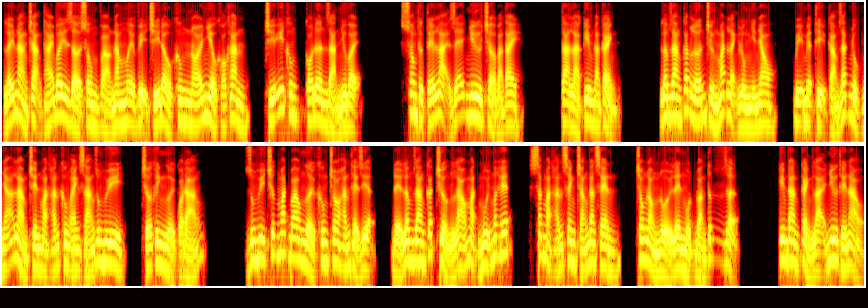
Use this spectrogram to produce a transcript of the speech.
lấy nàng trạng thái bây giờ xông vào năm mươi vị trí đầu không nói nhiều khó khăn, chí ít không có đơn giản như vậy. Song thực tế lại dễ như trở bàn tay. Ta là kim đăng cảnh. Lâm giang các lớn chừng mắt lạnh lùng nhìn nhau, bị miệt thị cảm giác nhục nhã làm trên mặt hắn không ánh sáng dung huy, chớ khinh người quá đáng dung huy trước mắt bao người không cho hắn thể diện, để lâm giang các trưởng lão mặt mũi mất hết, sắc mặt hắn xanh trắng đan sen, trong lòng nổi lên một đoàn tức giận. Kim đan cảnh lại như thế nào,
